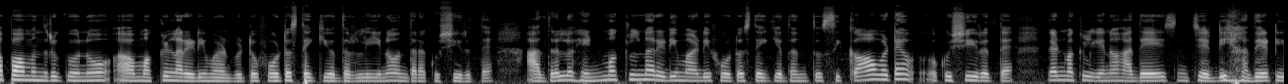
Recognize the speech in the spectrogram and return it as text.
ಅಪ್ಪ ಅಮ್ಮಂದ್ರಿಗೂ ಆ ಮಕ್ಕಳನ್ನ ರೆಡಿ ಮಾಡಿಬಿಟ್ಟು ಫೋಟೋಸ್ ತೆಗಿಯೋದ್ರಲ್ಲಿ ಏನೋ ಒಂಥರ ಖುಷಿ ಇರುತ್ತೆ. ಅದರಲ್ಲೂ ಹೆಣ್ಮಕ್ಳನ್ನ ರೆಡಿ ಮಾಡಿ ಫೋಟೋಸ್ ತೆಗಿಯೋದಂತೂ ಸಿಕ್ಕಾಪಟ್ಟೆ ಖುಷಿ ಇರುತ್ತೆ. ಗಂಡು ಮಕ್ಳಿಗೇನೋ ಅದೇ ಚಡ್ಡಿ, ಅದೇ ಟೀ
